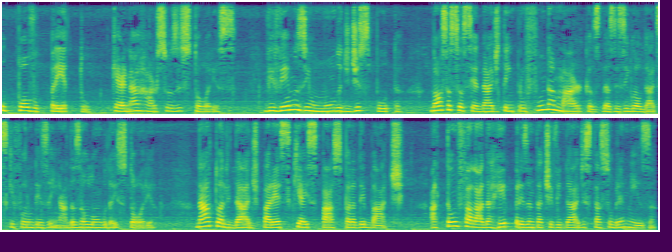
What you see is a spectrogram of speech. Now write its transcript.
O povo preto quer narrar suas histórias. Vivemos em um mundo de disputa. Nossa sociedade tem profundas marcas das desigualdades que foram desenhadas ao longo da história. Na atualidade, parece que há espaço para debate. A tão falada representatividade está sobre a mesa.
